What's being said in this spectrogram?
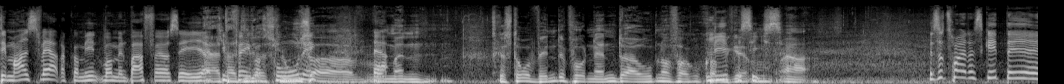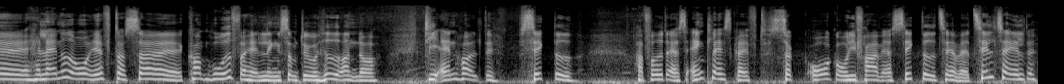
det er meget svært at komme ind, hvor man bare før sagde, jeg Ja, er Kim er de Fabers kone. ikke? sluser, hvor Ja. man skal stå og vente på, at den anden dør åbner for at kunne komme Lige igennem. præcis. Ja. Men så tror jeg, der skete det øh, halvandet år efter, så øh, kom hovedforhandlingen, som det jo hedder, når de anholdte sigtede har fået deres anklageskrift, så overgår de fra at være sigtede til at være tiltalte.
